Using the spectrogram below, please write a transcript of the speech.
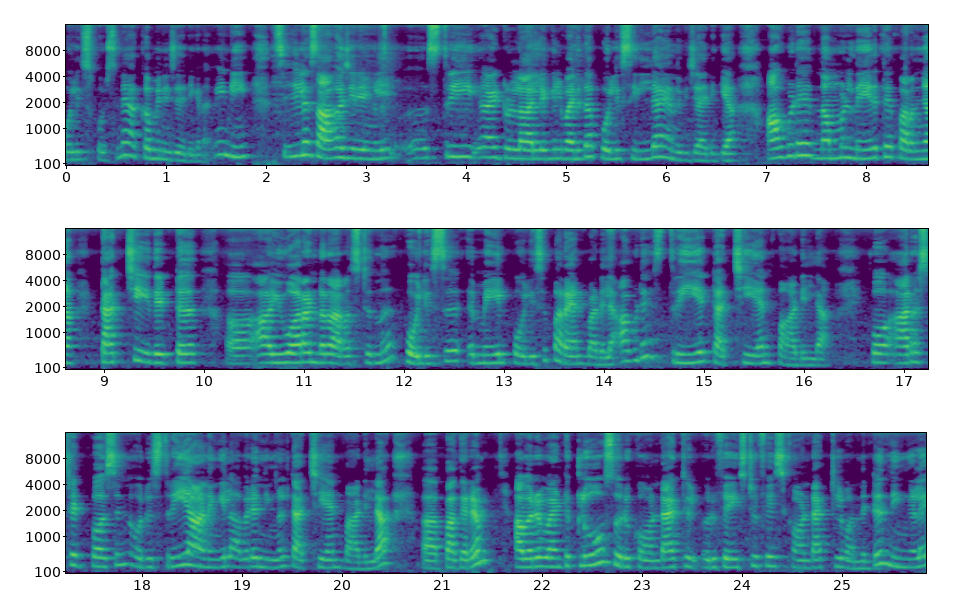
പോലീസ് ഫോഴ്സിനെ അക്കമ്പനി ചെയ്തിരിക്കണം. ഇനി ചില സാഹചര്യങ്ങളിൽ സ്ത്രീ ആയിട്ടുള്ള അല്ലെങ്കിൽ വനിതാ പോലീസ് ഇല്ല എന്ന് വിചാരിക്കുക. അവിടെ നമ്മൾ നേരത്തെ പറഞ്ഞ ടച്ച് ചെയ്തിട്ട് യു ആർ അണ്ടർ അറസ്റ്റ് എന്ന് പോലീസ് മെയിൽ പോലീസ് പറയാൻ പാടില്ല. അവിടെ സ്ത്രീയെ ടച്ച് ചെയ്യാൻ പാടില്ല. ഇപ്പോൾ അറസ്റ്റഡ് പേഴ്സൺ ഒരു സ്ത്രീ ആണെങ്കിൽ അവരെ നിങ്ങൾ ടച്ച് ചെയ്യാൻ പാടില്ല. പകരം അവരുമായിട്ട് ക്ലോസ് ഒരു കോണ്ടാക്റ്റിൽ ഒരു ഫേസ് ടു ഫേസ് കോണ്ടാക്റ്റിൽ വന്നിട്ട് നിങ്ങളെ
